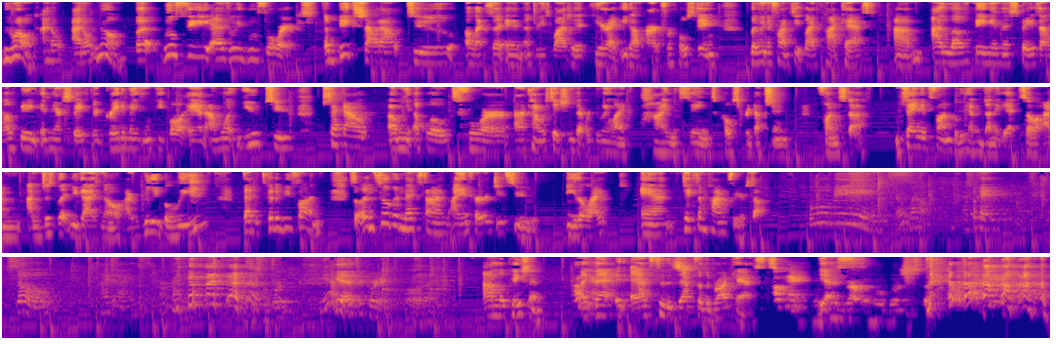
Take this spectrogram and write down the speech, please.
we won't. I don't I don't know. But we'll see as we move forward. A big shout out to Alexa and Andres Wadjet here at Eat Off Art for hosting Living the Front Seat Life podcast. Um, I love being in this space. I love being in their space. They're great, amazing people. And I want you to check out um, the uploads for our conversations that we're doing, like behind the scenes, post production, fun stuff. I'm saying it's fun, but we haven't done it yet. So I'm, I'm just letting you guys know I really believe that it's going to be fun. So until the next time, I encourage you to be the light and take some time for yourself. Moving. Oh, wow. Okay. So, hi guys. yeah. yeah, it's recording. Oh, On location. Okay. Like that, it adds to the depth of the broadcast. Okay. Yes.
